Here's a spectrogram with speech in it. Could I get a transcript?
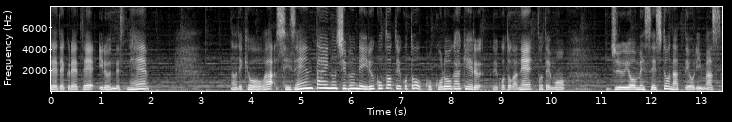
えてくれているんですね。なので今日は自然体の自分でいることということを心がけるということがねとても重要メッセージとなっております。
